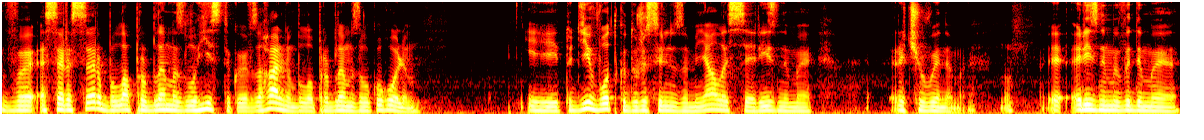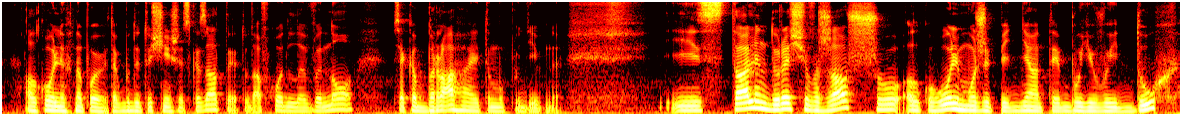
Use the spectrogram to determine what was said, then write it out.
в СРСР була проблема з логістикою, в загально була проблема з алкоголем. І тоді водка дуже сильно замінялася різними речовинами, ну, е, різними видами алкогольних напоїв, так буде точніше сказати. Туди входили вино, всяка брага і тому подібне. І Сталін, до речі, вважав, що алкоголь може підняти бойовий дух,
